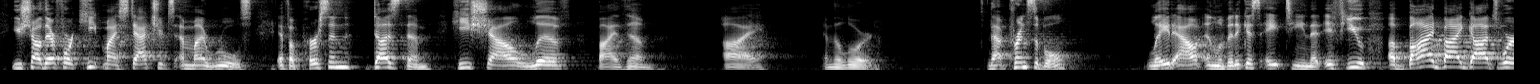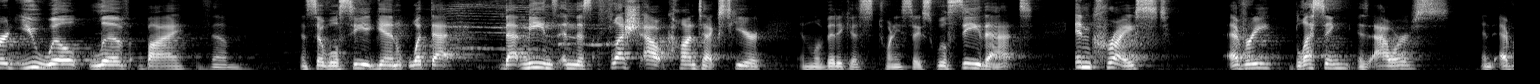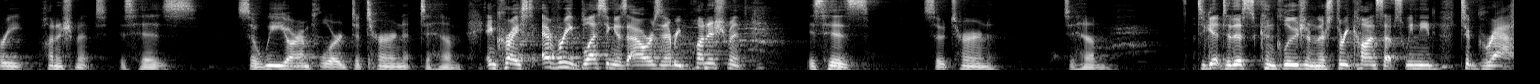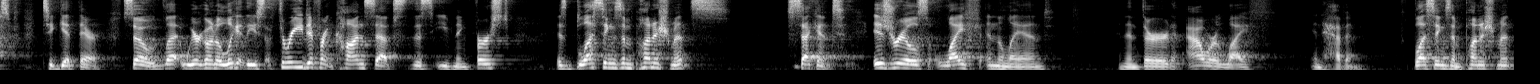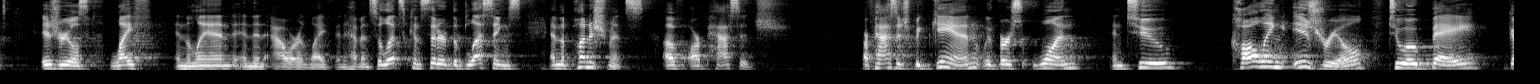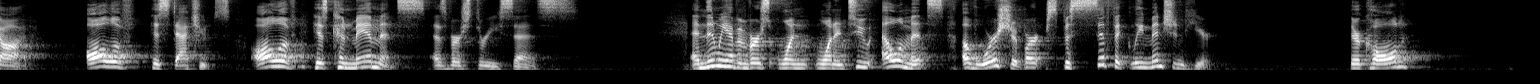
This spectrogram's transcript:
You shall therefore keep my statutes and my rules. If a person does them, he shall live by them. I am the Lord. That principle laid out in Leviticus 18 that if you abide by God's word, you will live by them. And so we'll see again what that, that means in this fleshed out context here in Leviticus 26. We'll see that in Christ, every blessing is ours and every punishment is his. So we are implored to turn to him. In Christ, every blessing is ours and every punishment is his. So turn to him. To get to this conclusion, there's three concepts we need to grasp to get there. So let, we're going to look at these three different concepts this evening. First is blessings and punishments. Second, Israel's life in the land. And then third, our life in heaven blessings and punishment, Israel's life in the land, and then our life in heaven. So let's consider the blessings and the punishments of our passage. Our passage began with verse 1 and 2, calling Israel to obey God, all of his statutes, all of his commandments, as verse 3 says. And then we have in verse 1, 1 and 2, elements of worship are specifically mentioned here. They're called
